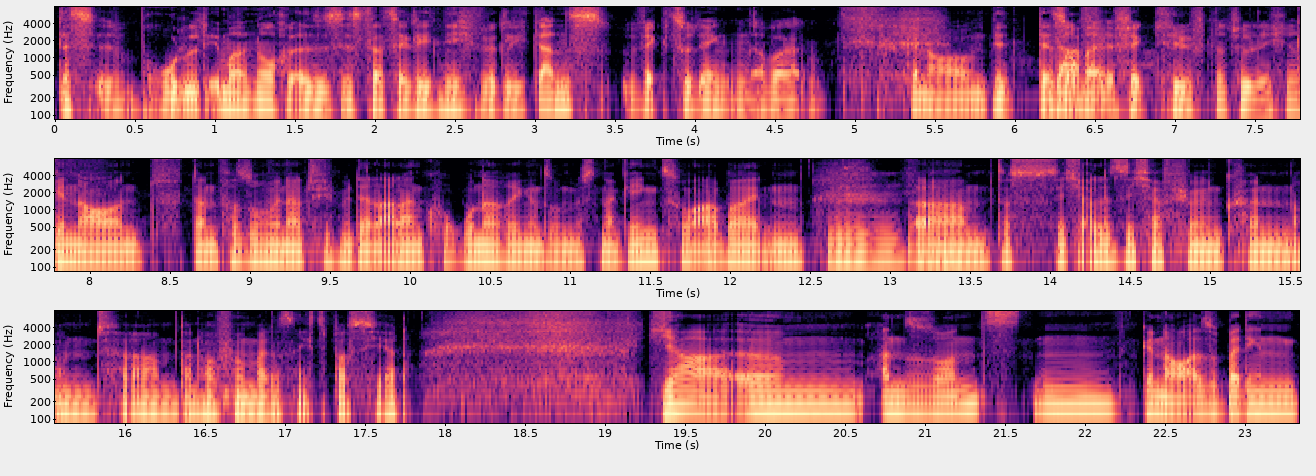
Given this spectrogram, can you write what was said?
das äh, brodelt immer noch. Also es ist tatsächlich nicht wirklich ganz wegzudenken, aber Genau. Der, der Sommereffekt hilft natürlich. Ne? Genau, und dann versuchen wir natürlich mit den anderen Corona-Regeln so ein bisschen dagegen zu arbeiten, Mhm. ähm, dass sich alle sicher fühlen können und ähm, dann hoffen wir mal, dass nichts passiert. Ja, ähm, ansonsten, genau, also bei den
